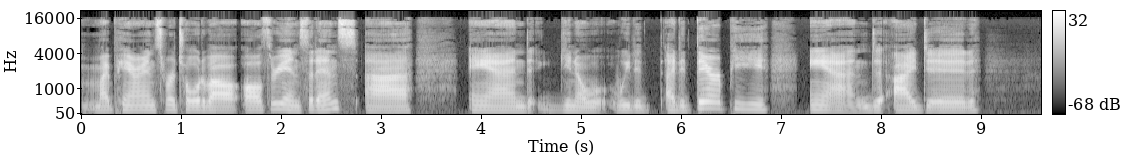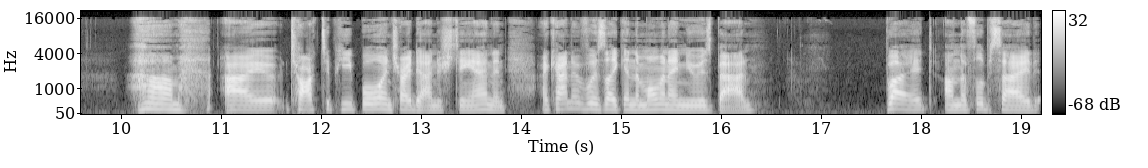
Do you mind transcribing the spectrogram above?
my parents were told about all three incidents. Uh, and, you know, we did, I did therapy and I did, um, I talked to people and tried to understand. And I kind of was like, in the moment, I knew it was bad. But on the flip side,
